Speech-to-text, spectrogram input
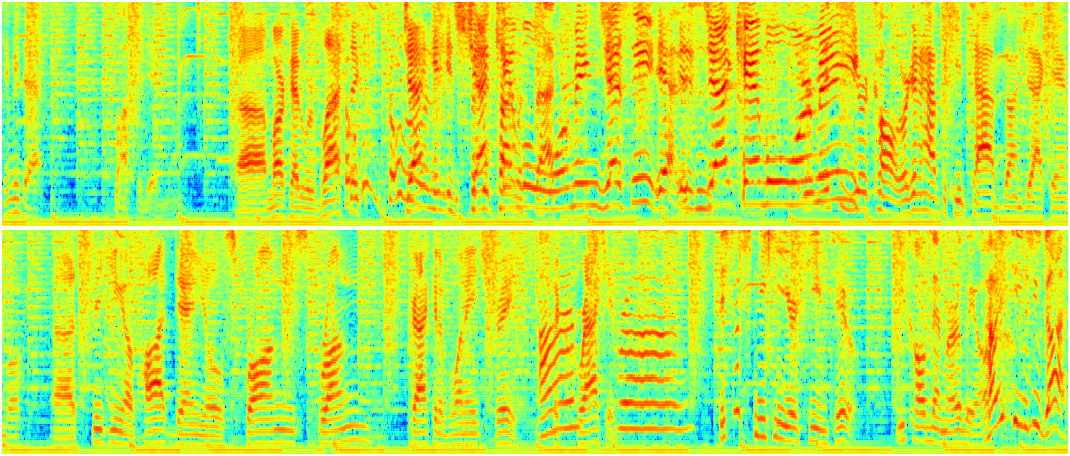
Give me that. Lost the game now. Uh, Marc-Edouard Vlasic. Don't- don't Jack, is Jack good time with Campbell warming, Jesse? Yeah, this is, is- Jack Campbell warming? This is your call. We're gonna have to keep tabs on Jack Campbell. Uh, speaking of hot, Daniel Sprong, Sprung, Kraken of one eight straight. The I'm Kraken. sprung. This is sneaky your team too. You called them early. Also. How many teams you got?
